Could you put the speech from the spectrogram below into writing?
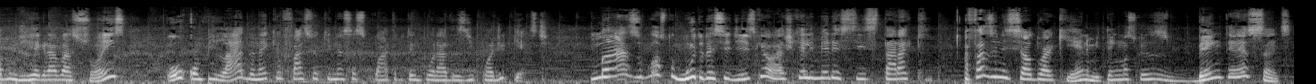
Álbum de regravações ou compilado, né, que eu faço aqui nessas quatro temporadas de podcast. Mas gosto muito desse disco e eu acho que ele merecia estar aqui. A fase inicial do Ark Enemy tem umas coisas bem interessantes,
